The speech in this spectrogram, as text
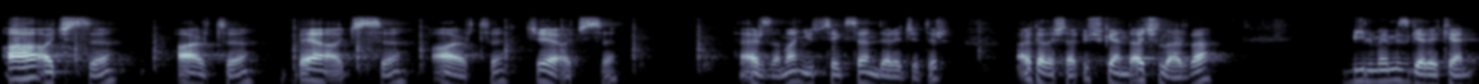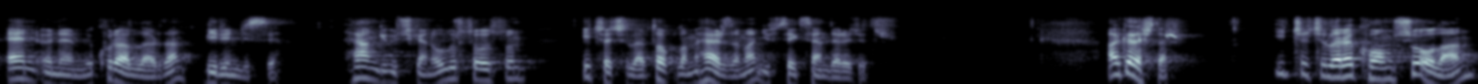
A açısı artı B açısı artı C açısı her zaman 180 derecedir. Arkadaşlar üçgende açılarda bilmemiz gereken en önemli kurallardan birincisi. Hangi üçgen olursa olsun iç açılar toplamı her zaman 180 derecedir. Arkadaşlar, iç açılara komşu olan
